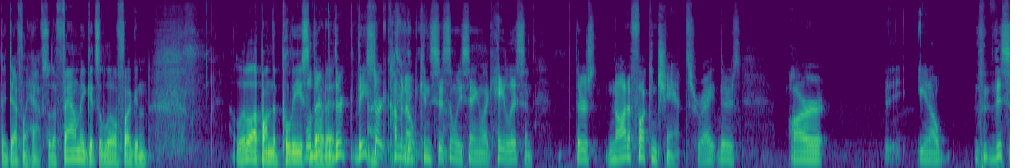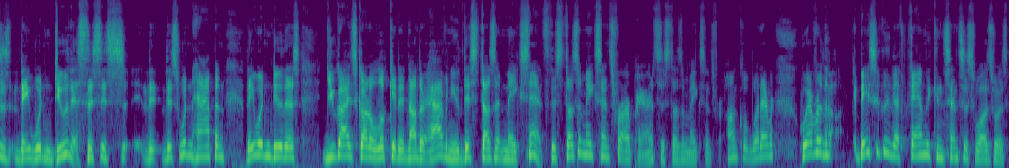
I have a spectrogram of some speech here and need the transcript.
They definitely have. So the family gets a little fucking, a little up on the police Well, about they're, it. they're, they start uh, coming out consistently saying like, "Hey, listen, there's not a fucking chance, right? There's our, you know." This is they wouldn't do this. This is this wouldn't happen. They wouldn't do this. You guys got to look at another avenue. This doesn't make sense. This doesn't make sense for our parents. This doesn't make sense for uncle, whatever, whoever the basically the family consensus was was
